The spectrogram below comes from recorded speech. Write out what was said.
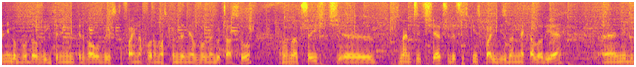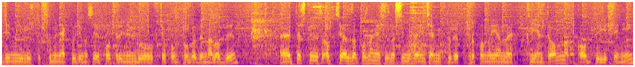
Trening obwodowy i trening interwałowy jest to fajna forma spędzenia wolnego czasu. Można przyjść, e, zmęczyć się, przede wszystkim spalić zbędne kalorie. E, nie będziemy mieli wyrzutów sumienia, jak pójdziemy sobie po treningu w ciepłą pogodę na lody. E, też to jest opcja zapoznania się z naszymi zajęciami, które proponujemy klientom od jesieni,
